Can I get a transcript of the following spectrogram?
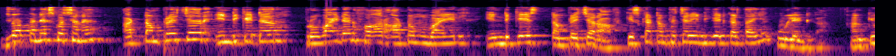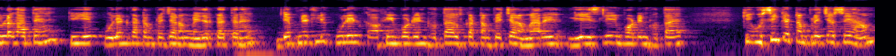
जो आपका नेक्स्ट क्वेश्चन है a temperature indicator provided for automobile indicates temperature of किसका टेम्परेचर इंडिकेट करता है ये? कूलेंट का। हम क्यों लगाते हैं? कि ये कूलेंट का टेम्परेचर हम मेजर करते रहे। डेफिनेटली कूलेंट काफ़ी इंपॉर्टेंट होता है, उसका टेम्परेचर हमारे लिए इसलिए इंपॉर्टेंट होता है कि उसी के टेम्परेचर से हम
